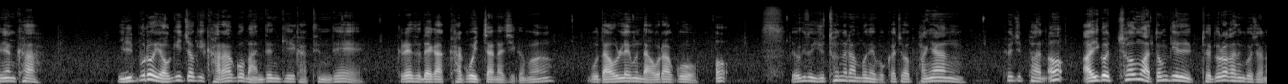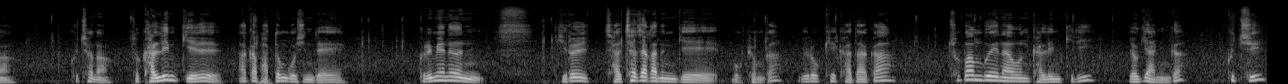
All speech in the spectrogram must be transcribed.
그냥 가. 일부러 여기저기 가라고 만든 길 같은데, 그래서 내가 가고 있잖아, 지금, 어? 뭐 나올래면 나오라고. 어? 여기서 유턴을 한번 해볼까? 저 방향 표지판, 어? 아, 이거 처음 왔던 길 되돌아가는 거잖아. 그렇잖아. 저 갈림길 아까 봤던 곳인데 그러면은 길을 잘 찾아가는 게 목표인가? 이렇게 가다가 초반부에 나온 갈림길이 여기 아닌가? 그치?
